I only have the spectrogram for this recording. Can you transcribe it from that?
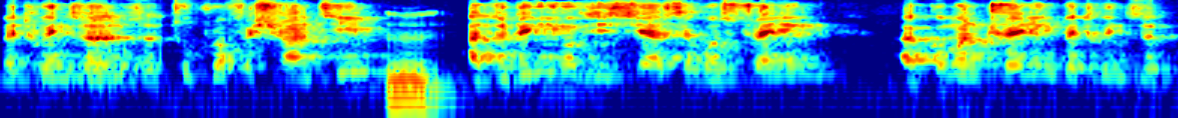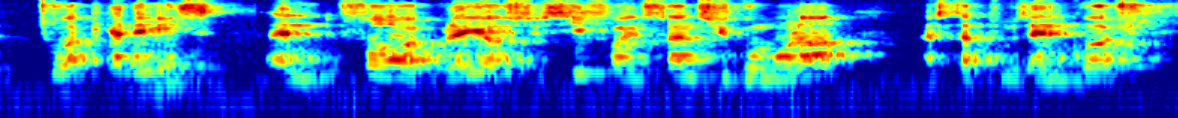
between the, the two professional teams. At the beginning of this year, there was training, uh, common training between the two academies. And for our players, you see, for instance, Ugo Mola, a Stade Toulousain coach,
